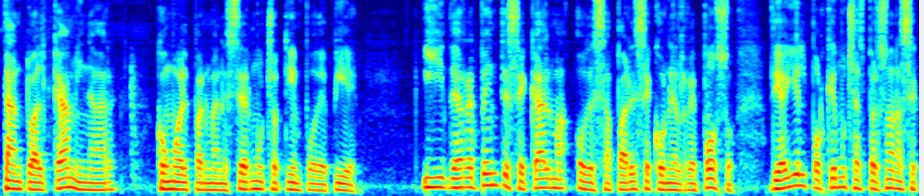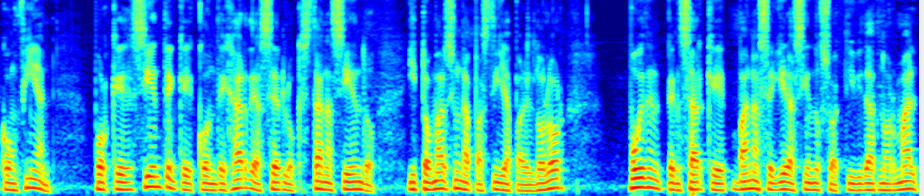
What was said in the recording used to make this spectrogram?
tanto al caminar como al permanecer mucho tiempo de pie. Y de repente se calma o desaparece con el reposo. De ahí el por qué muchas personas se confían, porque sienten que con dejar de hacer lo que están haciendo y tomarse una pastilla para el dolor, pueden pensar que van a seguir haciendo su actividad normal.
